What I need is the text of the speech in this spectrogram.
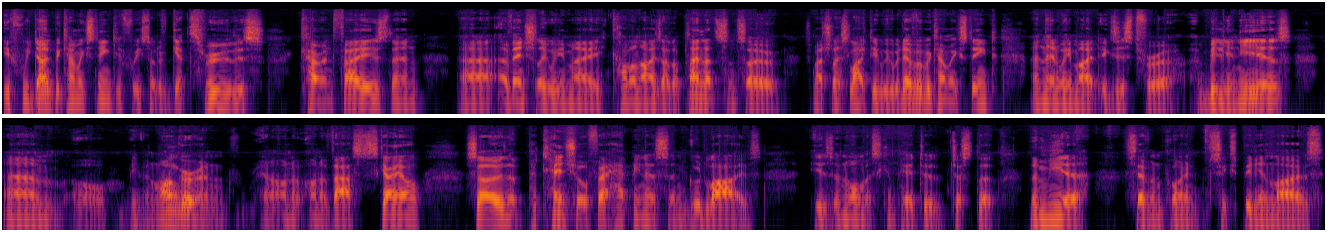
if we don't become extinct, if we sort of get through this current phase, then uh, eventually we may colonize other planets, and so it's much less likely we would ever become extinct, and then we might exist for a, a billion years um, or even longer, and you know, on, a, on a vast scale. So the potential for happiness and good lives is enormous compared to just the, the mere 7.6 billion lives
